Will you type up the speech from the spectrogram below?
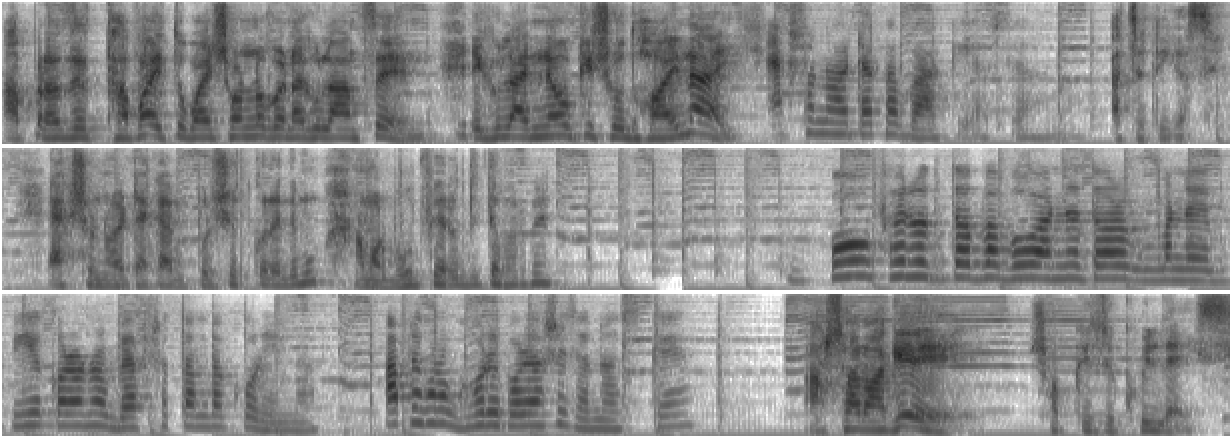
আপনারা যে থাপাই তোমায় স্বর্ণকোনাগুলো আনছেন এগুলো আন্যাও কি শোধ হয় নাই? একশো নয় টাকা বাকি আছে আচ্ছা ঠিক আছে। একশো নয় টাকা আমি পরিশোধ করে দেবো আমার বউ ফেরত দিতে পারবেন বউ ফেরত দেওয়া বা বউ আনে দেওয়ার মানে বিয়ে করানোর ব্যবসা তো আমরা করি না। আপনি কোনো ঘরে পরে আসেছেন আজকে? আসার আগে সবকিছু খুললে আইছি।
